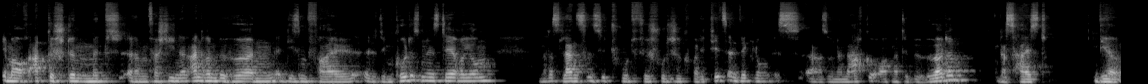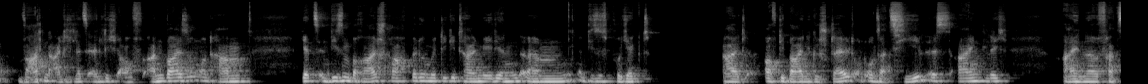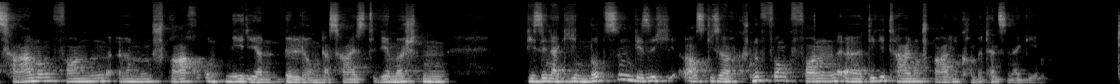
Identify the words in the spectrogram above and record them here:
immer auch abgestimmt mit ähm, verschiedenen anderen Behörden, in diesem Fall äh, dem Kultusministerium. Das Landesinstitut für schulische Qualitätsentwicklung ist also eine nachgeordnete Behörde. Das heißt, wir warten eigentlich letztendlich auf Anweisungen und haben jetzt in diesem Bereich Sprachbildung mit digitalen Medien ähm, dieses Projekt halt auf die Beine gestellt. Und unser Ziel ist eigentlich eine Verzahnung von ähm, Sprach- und Medienbildung. Das heißt, wir möchten die Synergien nutzen, die sich aus dieser Verknüpfung von äh, digitalen und sprachlichen Kompetenzen ergeben.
